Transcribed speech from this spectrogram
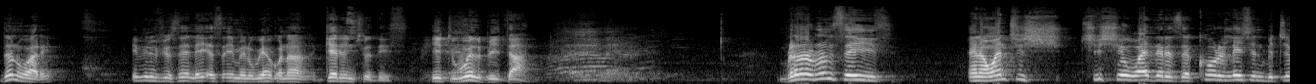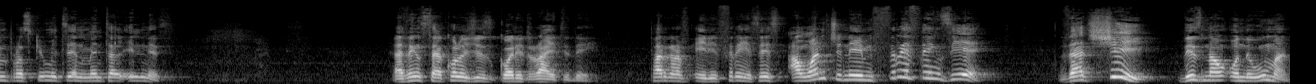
Don't worry. Even if you say, yes, amen, we are going to get into this. It will be done. Brother Branham says, and I want to, sh- to show why there is a correlation between promiscuity and mental illness. I think psychologists got it right there. Paragraph 83 says, I want to name three things here that she, this now on the woman,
